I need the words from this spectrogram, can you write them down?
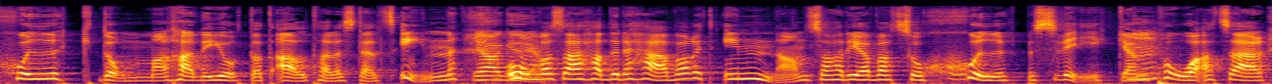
sjukdomar hade gjort att allt hade ställts in. Ja, och hon var så här, hade det här varit innan så hade jag varit så sjukt besviken på att så här,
